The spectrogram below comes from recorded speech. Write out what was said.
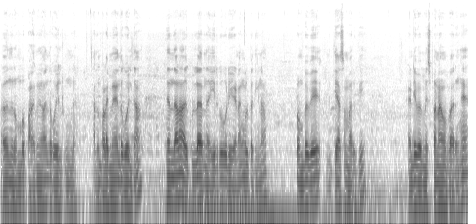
அது வந்து ரொம்ப பழமை வாய்ந்த கோயில் இருக்கும்ல. அதுவும் பழமை வாய்ந்த கோயில் தான். இருந்தாலும் அதுக்குள்ளே அந்த இருக்கக்கூடிய இடங்கள் பார்த்திங்கன்னா ரொம்பவே வித்தியாசமாக இருக்குது கண்டிப்பாக மிஸ் பண்ணாமல் பாருங்கள்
